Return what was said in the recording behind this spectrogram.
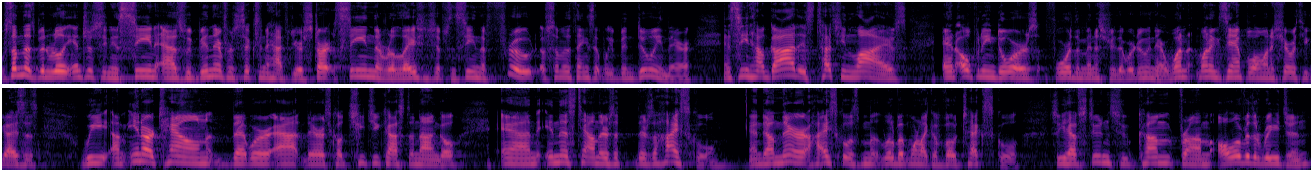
Something that's been really interesting is seeing as we've been there for six and a half years, start seeing the relationships and seeing the fruit of some of the things that we've been doing there, and seeing how God is touching lives and opening doors for the ministry that we're doing there. One, one example I want to share with you guys is we um, in our town that we're at there, it's called Chichicastenango, and in this town there's a there's a high school. And down there, high school is a little bit more like a vo-tech school. So you have students who come from all over the region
